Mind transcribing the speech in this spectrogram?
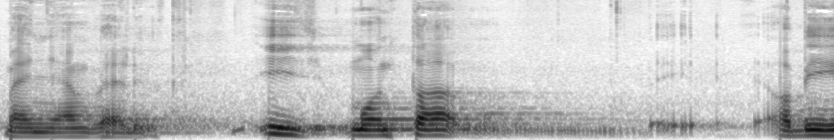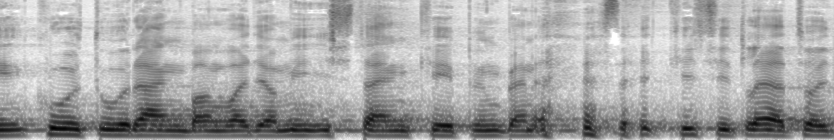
menjen velük? Így mondta a mi kultúránkban, vagy a mi Isten képünkben, ez egy kicsit lehet, hogy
